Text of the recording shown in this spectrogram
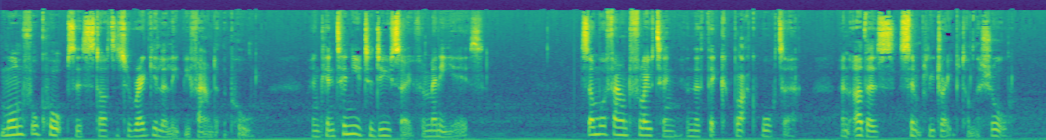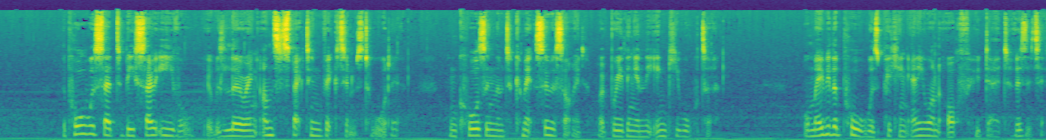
Mournful corpses started to regularly be found at the pool, and continued to do so for many years. Some were found floating in the thick black water, and others simply draped on the shore. The pool was said to be so evil it was luring unsuspecting victims toward it and causing them to commit suicide by breathing in the inky water. Or maybe the pool was picking anyone off who dared to visit it.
